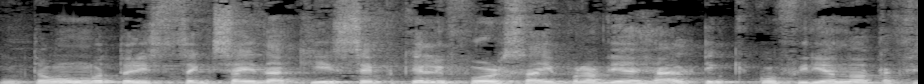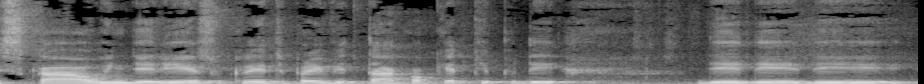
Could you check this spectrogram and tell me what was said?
Então, o motorista tem que sair daqui, sempre que ele for sair para viajar, ele tem que conferir a nota fiscal, o endereço, o cliente, para evitar qualquer tipo de, de, de, de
